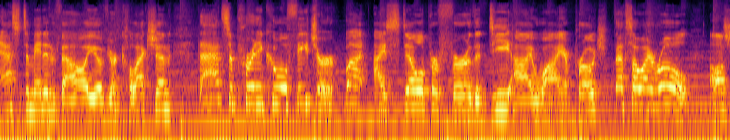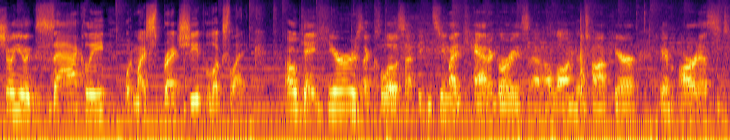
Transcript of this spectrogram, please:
estimated value of your collection. That's a pretty cool feature, but I still prefer the DIY approach. That's how I roll. I'll show you exactly what my spreadsheet looks like. Okay, here's a close-up. You can see my categories uh, along the top here. We have artist,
